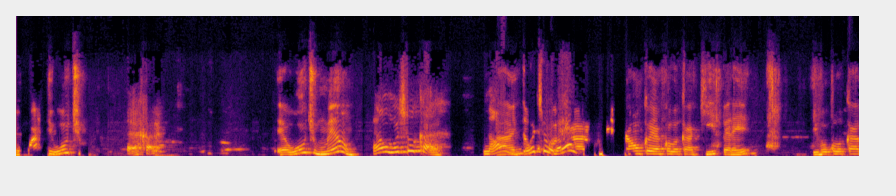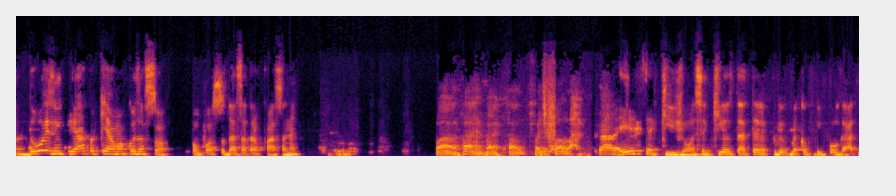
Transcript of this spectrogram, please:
O quarto e último? É, cara. É o último mesmo? É o último, cara. Não, ah, então último, né? Então que eu ia colocar aqui, pera aí. E vou colocar dois entre aspas, que é uma coisa só. Eu posso dar essa trapaça, né? Vai, vai, vai, fala, pode falar. Cara, esse aqui, João, esse aqui eu até ver como é que eu fico empolgado.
